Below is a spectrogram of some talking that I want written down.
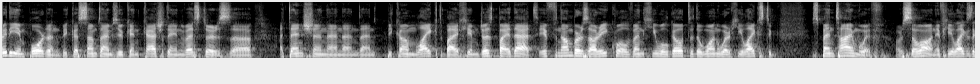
pretty important because sometimes you can catch the investor's uh, attention and, and, and become liked by him just by that. If numbers are equal, then he will go to the one where he likes to spend time with, or so on. If he likes the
